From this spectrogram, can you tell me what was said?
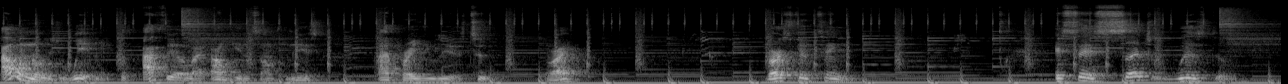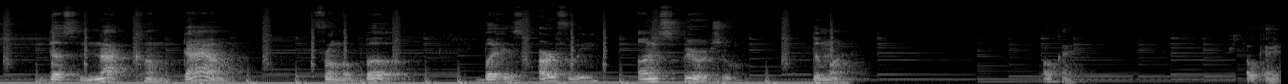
I don't know if you with me because I feel like I'm getting something from this. I pray you is too. Right? Verse 15 it says, such wisdom does not come down from above, but is earthly, unspiritual, demonic. Okay. Okay.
